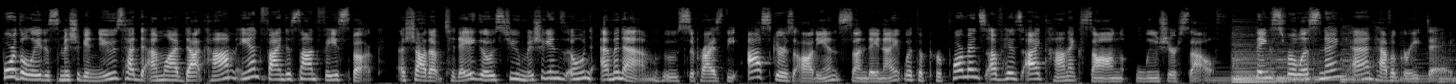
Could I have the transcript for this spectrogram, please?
For the latest Michigan news, head to mlive.com and find us on Facebook. A shout out today goes to Michigan's own Eminem, who surprised the Oscars audience Sunday night with a performance of his iconic song, Lose Yourself. Thanks for listening and have a great day.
